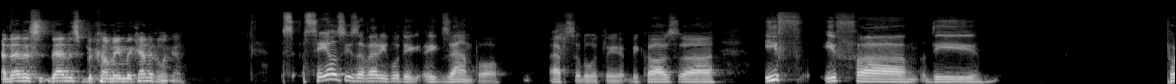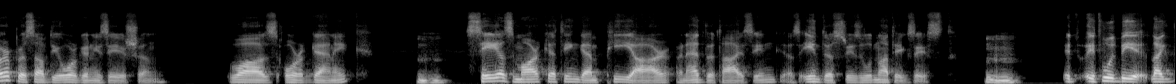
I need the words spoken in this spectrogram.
And then it's then it's becoming mechanical again. S- sales is a very good e- example absolutely because uh, if if um, the purpose of the organization was organic hmm sales marketing and pr and advertising as industries would not exist hmm it, it would be like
